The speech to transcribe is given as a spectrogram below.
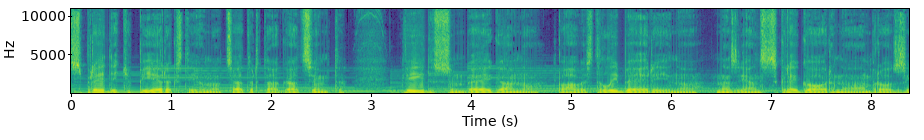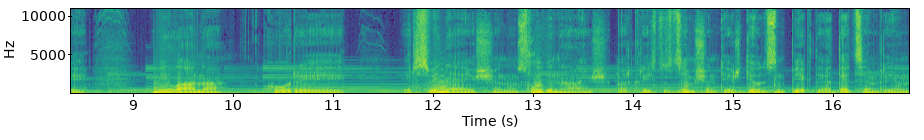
sprediķu pieraksti jau no 4. gadsimta vidus un beigām no pāvesta Liberija, no Naziāns Gregora, no Ambrozija Milānā, kuri ir svinējuši un sludinājuši par Kristus dzimšanu tieši 25. decembrī. Un,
